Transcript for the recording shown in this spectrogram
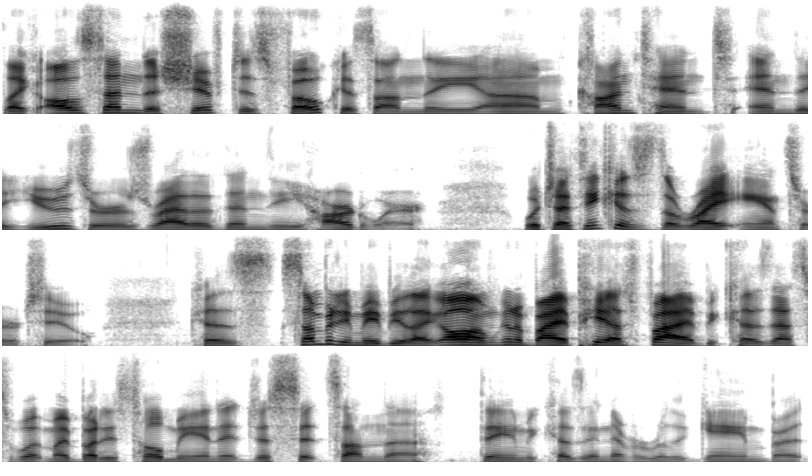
like all of a sudden the shift is focused on the um, content and the users rather than the hardware which i think is the right answer too. Because somebody may be like oh i'm going to buy a ps5 because that's what my buddies told me and it just sits on the thing because they never really game but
